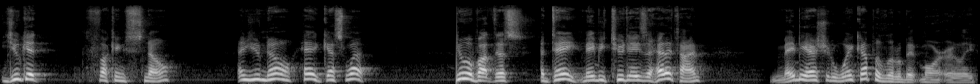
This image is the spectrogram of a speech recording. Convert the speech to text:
you get fucking snow, and you know, hey, guess what? Knew about this a day, maybe two days ahead of time. Maybe I should wake up a little bit more early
